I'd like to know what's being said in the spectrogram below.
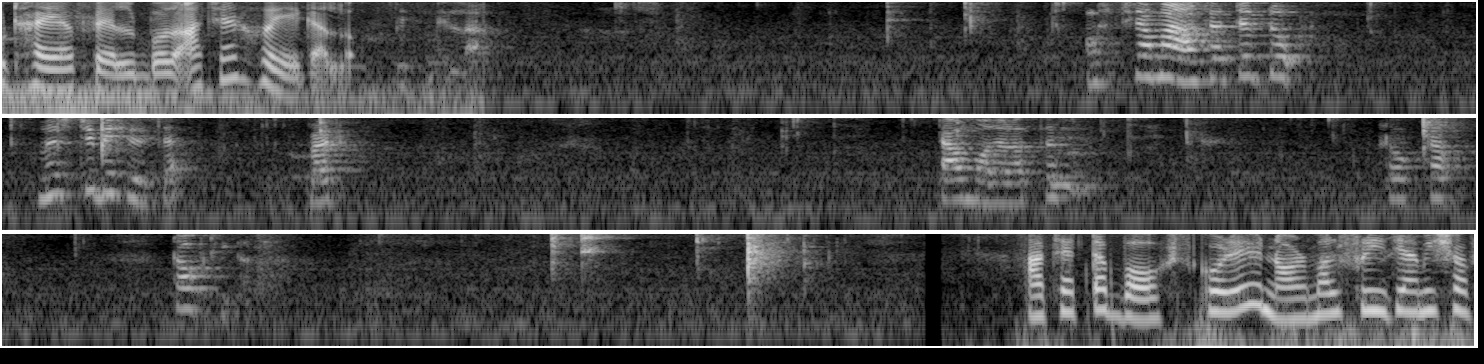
উঠাইয়া ফেলব। আচার হয়ে গেল। আজকে আমার আচারটা একটু মিষ্টি বেশি হয়েছে বাট তাও মজা লাগতেছে। টক ঠিক আছে। আচারটা বক্স করে নর্মাল ফ্রিজে আমি সব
